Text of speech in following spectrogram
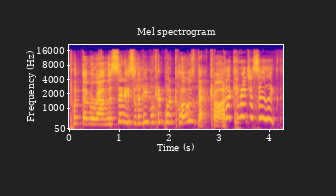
put them around the city so that people can put clothes back on. But can I just say, like,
